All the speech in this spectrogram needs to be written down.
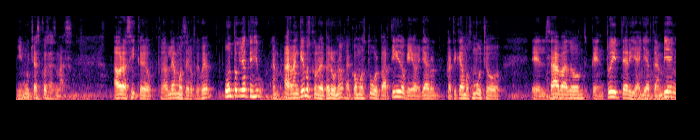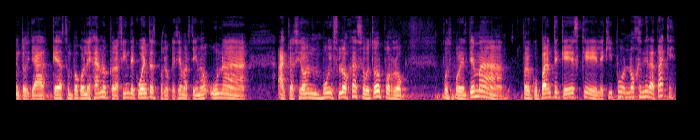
y muchas cosas más. Ahora sí, creo, pues hablemos de lo que fue. Un poquito, arranquemos con lo de Perú, ¿no? O sea, cómo estuvo el partido, que ya, platicamos mucho el sábado en Twitter y ayer también, entonces ya quedaste un poco lejano, pero a fin de cuentas, pues lo que decía Martín, ¿no? Una actuación muy floja, sobre todo por lo pues por el tema preocupante que es que el equipo no genera ataque.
